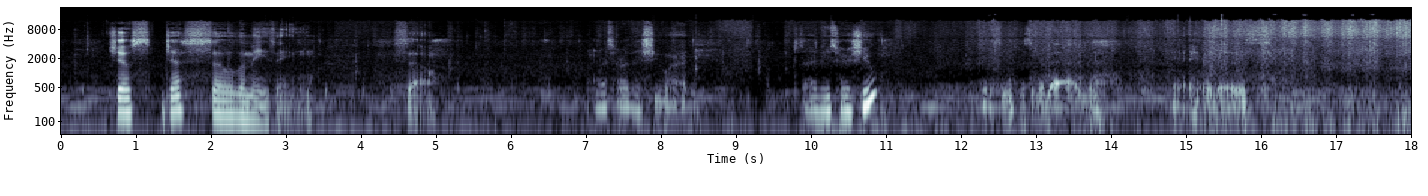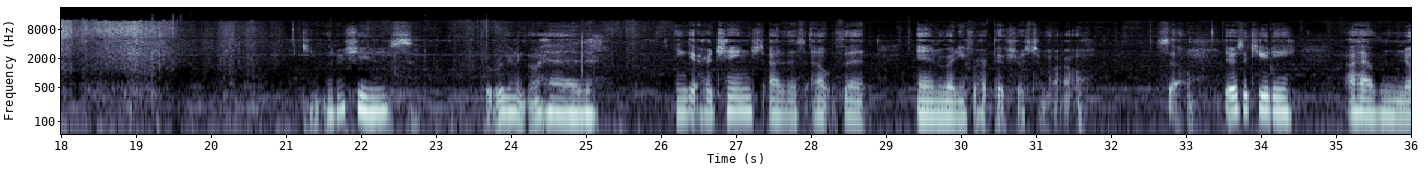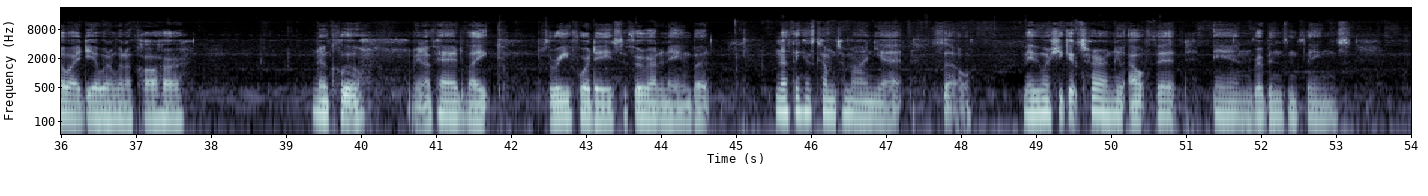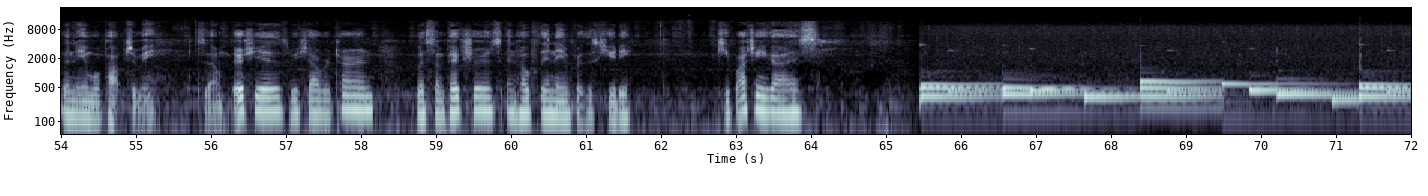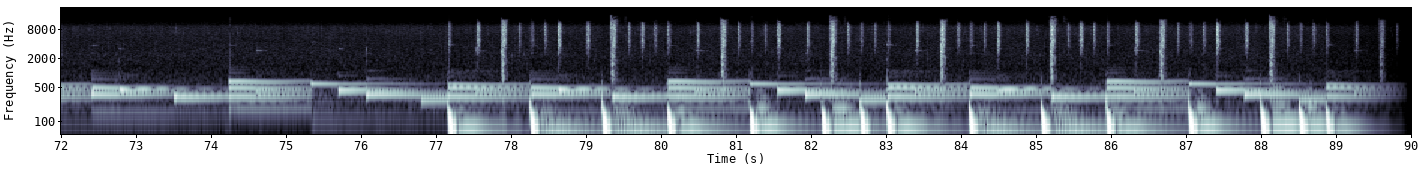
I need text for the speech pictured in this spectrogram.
Just just so amazing. So where's her other shoe at? Did I lose her shoe? Let's see if it's in the bag. Yeah, here it is. Cute little shoes. But we're gonna go ahead and get her changed out of this outfit and ready for her pictures tomorrow. So, there's a cutie. I have no idea what I'm gonna call her. No clue. I mean, I've had like three, four days to figure out a name, but nothing has come to mind yet. So, maybe when she gets her new outfit and ribbons and things, the name will pop to me. So, there she is. We shall return with some pictures and hopefully a name for this cutie. Keep watching, you guys.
